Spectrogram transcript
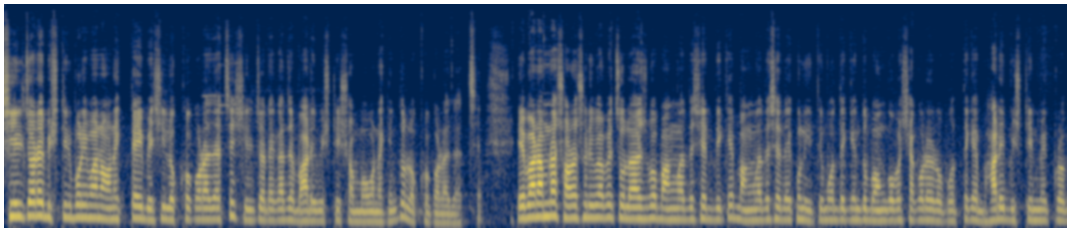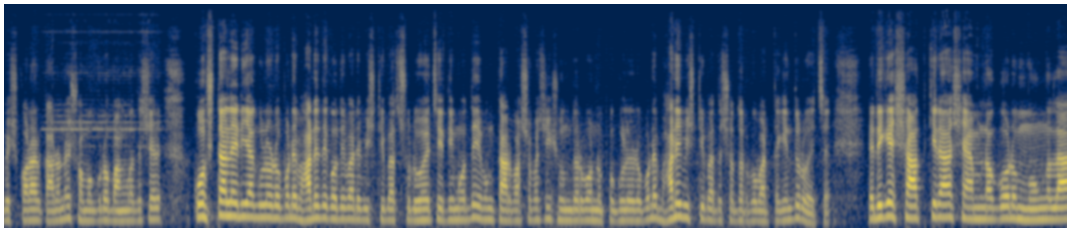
শিলচরে বৃষ্টির পরিমাণ অনেকটাই বেশি লক্ষ্য করা যাচ্ছে। শিলচরের কাছে ভারী বৃষ্টির সম্ভাবনা কিন্তু লক্ষ্য করা যাচ্ছে। এবার আমরা সরাসরিভাবে চলে আসব বাংলাদেশের দিকে। বাংলাদেশে দেখুন, ইতিমধ্যে কিন্তু বঙ্গোপসাগরের ওপর থেকে ভারী বৃষ্টির মেঘ প্রবেশ করার কারণে সমগ্র বাংলাদেশের কোস্টাল এরিয়াগুলোর উপরে ভারী থেকে বৃষ্টিপাত শুরু হয়েছে ইতিমধ্যে এবং তার পাশাপাশি সুন্দরবন উপকূলের উপরে ভারী বৃষ্টিপাতের সতর্কবার্তা কিন্তু রয়েছে। এদিকে সাতক্ষীরা, শ্যামনগর, মোংলা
